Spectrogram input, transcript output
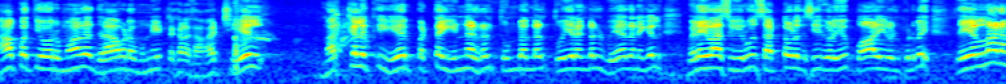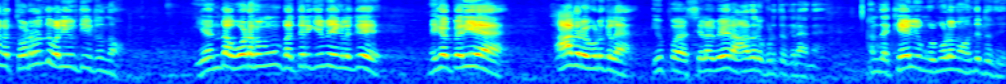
நாற்பத்தி ஒரு மாத திராவிட முன்னேற்ற கழக ஆட்சியில் மக்களுக்கு ஏற்பட்ட இன்னல்கள் துன்பங்கள் துயரங்கள் வேதனைகள் விலைவாசி உயர்வு சட்ட ஒழுங்கு சீர்குலைவு பாலியல் கொடுமை இதையெல்லாம் நாங்கள் தொடர்ந்து வலியுறுத்திட்டு இருந்தோம். எந்த ஊடகமும் பத்திரிகையும் எங்களுக்கு மிகப்பெரிய ஆதரவு கொடுக்கல. இப்போ சில பேர் ஆதரவு கொடுத்துருக்குறாங்க. அந்த கேள்வி உங்கள் மூலமாக வந்துட்டுது.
